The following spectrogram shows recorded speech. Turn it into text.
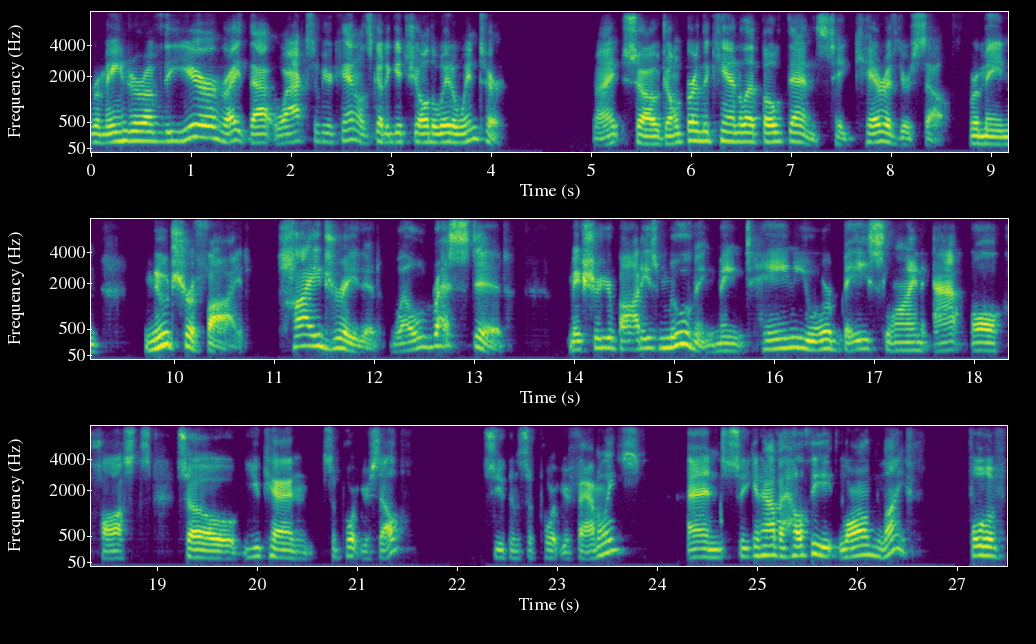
remainder of the year, right? That wax of your candle, it's got to get you all the way to winter, right? So don't burn the candle at both ends. Take care of yourself. Remain nutrified, hydrated, well rested. Make sure your body's moving. Maintain your baseline at all costs so you can support yourself, so you can support your families, and so you can have a healthy, long life full of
